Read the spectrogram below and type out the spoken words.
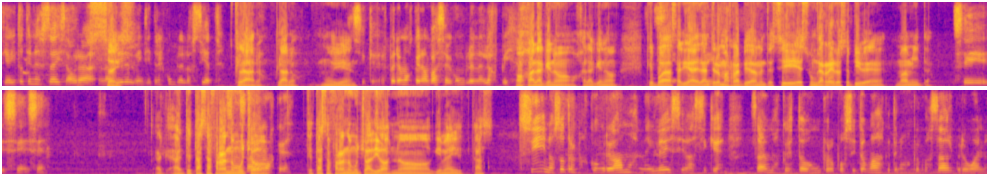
Tiaguito tiene 6, ahora en abril el 23 cumple los 7. Claro, claro, muy bien. Así que esperemos que no pase el cumple en el hospital. Ojalá que no, ojalá que no, que pueda salir adelante lo más rápidamente. Sí, es un guerrero ese pibe, ¿eh? Mamita. Sí, sí, sí. te estás aferrando mucho. Te estás aferrando mucho a Dios, ¿no, Guimey? Estás. Sí, nosotros nos congregamos en la iglesia, así que sabemos que esto es un propósito más que tenemos que pasar, pero bueno,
